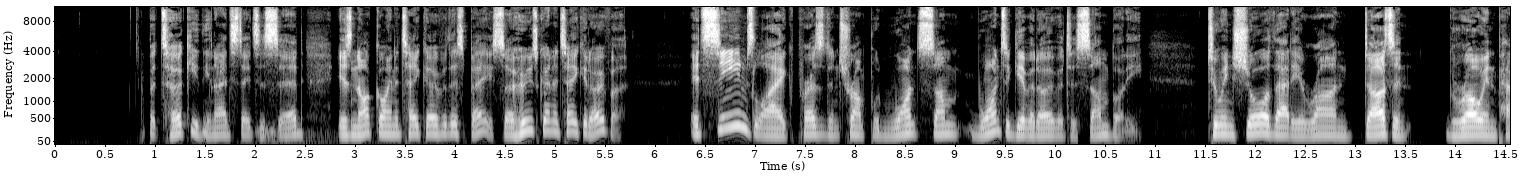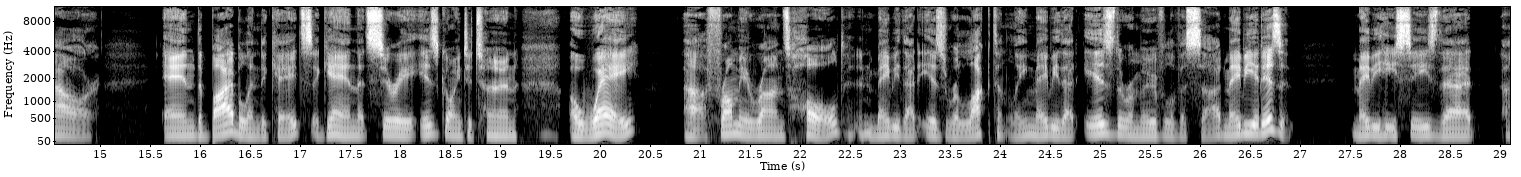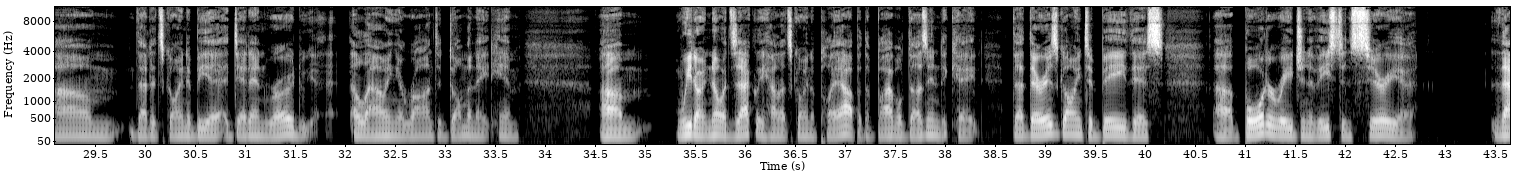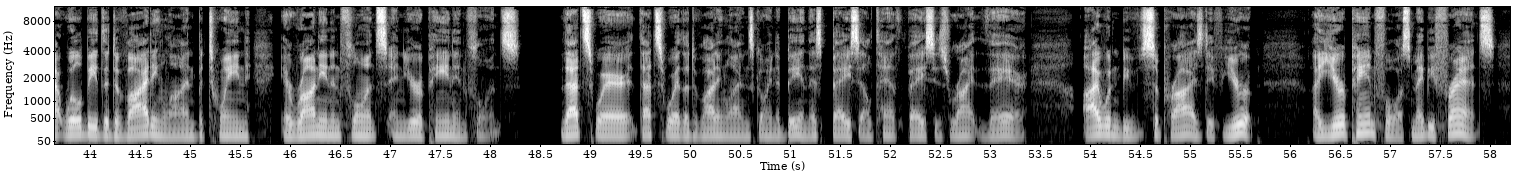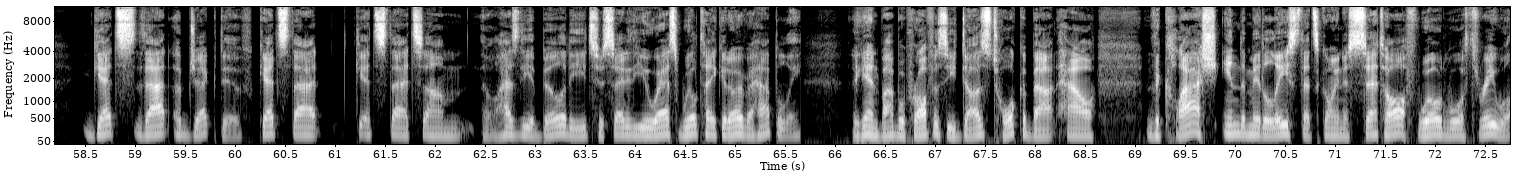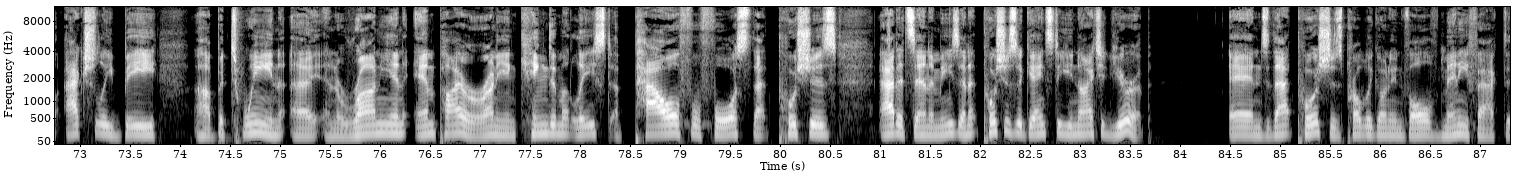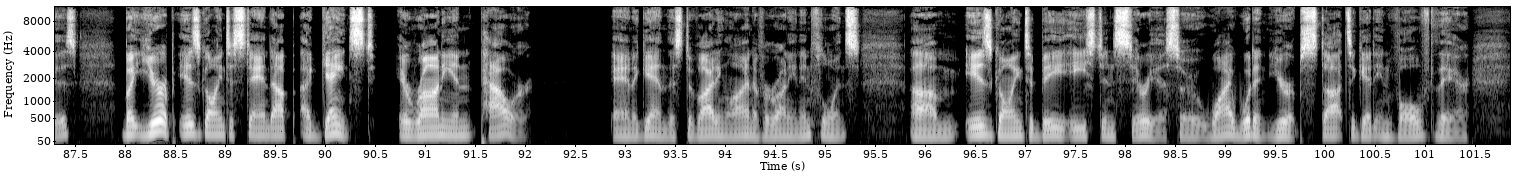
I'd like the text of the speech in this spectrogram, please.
But Turkey, the United States has said, is not going to take over this base. So who's going to take it over? It seems like President Trump would want some want to give it over to somebody to ensure that Iran doesn't grow in power. And the Bible indicates again that Syria is going to turn away uh, from Iran's hold, and maybe that is reluctantly, maybe that is the removal of Assad, maybe it isn't. Maybe he sees that um, that it's going to be a, dead end road, allowing Iran to dominate him. Um, we don't know exactly how that's going to play out, but the Bible does indicate that there is going to be this uh, border region of eastern Syria that will be the dividing line between Iranian influence and European influence. That's where that's where the dividing line is going to be, and this base, Al Tanf base, is right there. I wouldn't be surprised if Europe, a European force, maybe France, gets that objective, gets that gets that um, has the ability to say to the U.S., "We'll take it over happily." Again, Bible prophecy does talk about how the clash in the Middle East that's going to set off World War III will actually be uh, between a, an Iranian empire, Iranian kingdom at least, a powerful force that pushes at its enemies and it pushes against a united Europe. And that push is probably going to involve many factors, but Europe is going to stand up against Iranian power. And again, this dividing line of Iranian influence um, is going to be eastern Syria. So why wouldn't Europe start to get involved there?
